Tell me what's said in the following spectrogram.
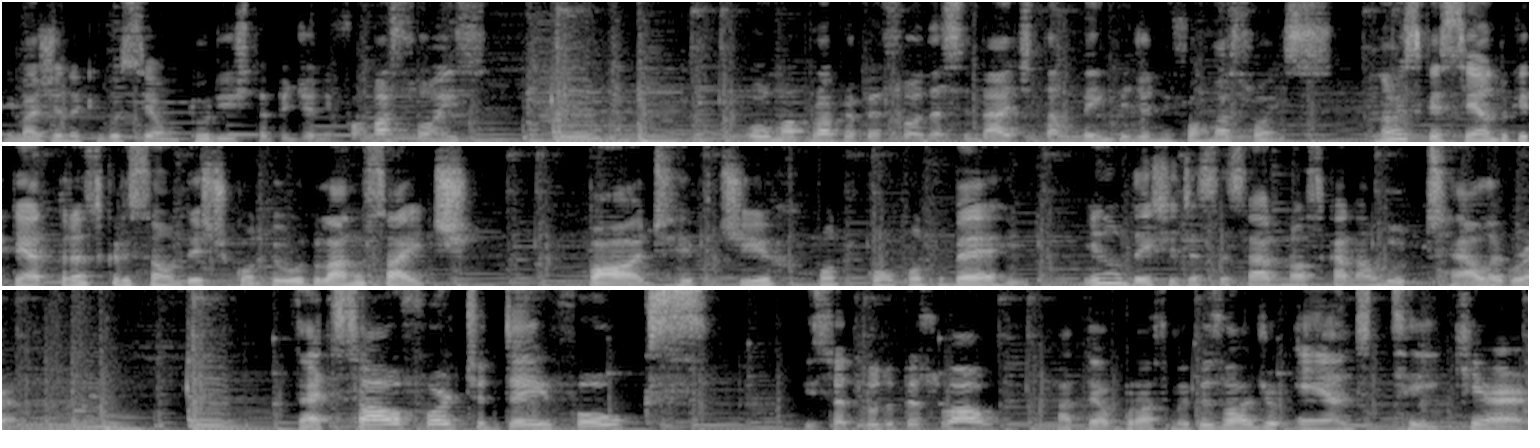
Imagina que você é um turista pedindo informações ou uma própria pessoa da cidade também pedindo informações. Não esquecendo que tem a transcrição deste conteúdo lá no site podrepetir.com.br e não deixe de acessar o nosso canal no Telegram. That's all for today, folks. Isso é tudo, pessoal. Até o próximo episódio and take care.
